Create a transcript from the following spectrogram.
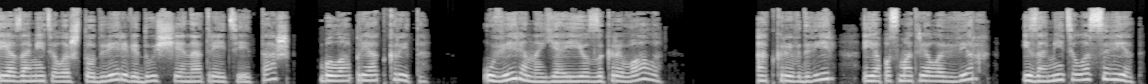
я заметила, что дверь, ведущая на третий этаж, была приоткрыта. Уверена, я ее закрывала. Открыв дверь, я посмотрела вверх и заметила свет,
